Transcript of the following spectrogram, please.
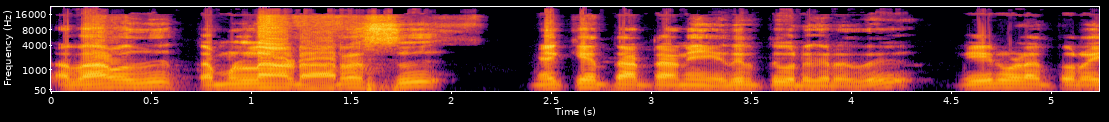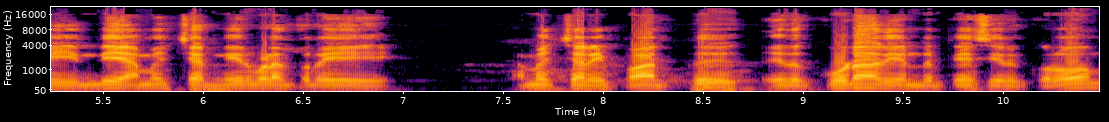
அதாவது தமிழ்நாடு அரசு மேக்கேத்தாட்டானை எதிர்த்து வருகிறது. நீர்வளத்துறை இந்திய அமைச்சர் நீர்வளத்துறை அமைச்சரை பார்த்து இது கூடாது என்று பேசியிருக்கிறோம்.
